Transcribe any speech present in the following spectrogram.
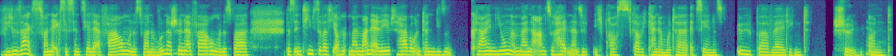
wie du sagst, es war eine existenzielle Erfahrung und es war eine wunderschöne Erfahrung und es war das Intimste, was ich auch mit meinem Mann erlebt habe und dann diesen kleinen Jungen in meinen Arm zu halten. Also ich brauche es, glaube ich, keiner Mutter erzählen. Das ist überwältigend schön ja. und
